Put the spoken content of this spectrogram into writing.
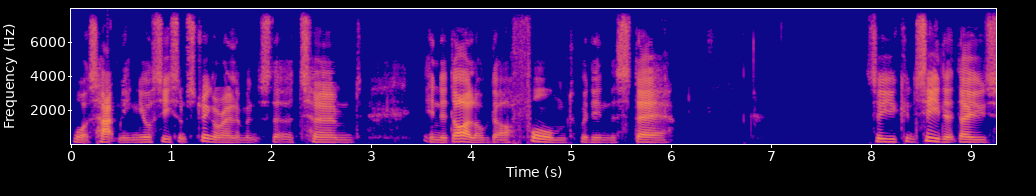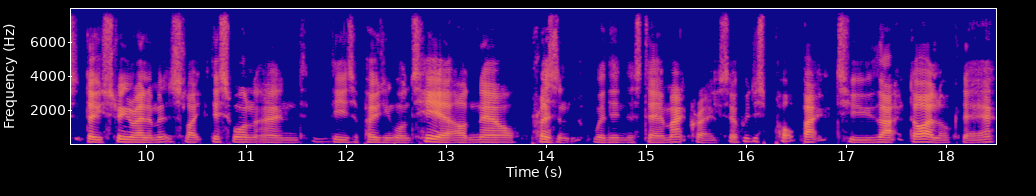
what's happening, you'll see some stringer elements that are termed in the dialog that are formed within the stair. So you can see that those those stringer elements like this one and these opposing ones here are now present within the stair macro. So if we just pop back to that dialog there,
